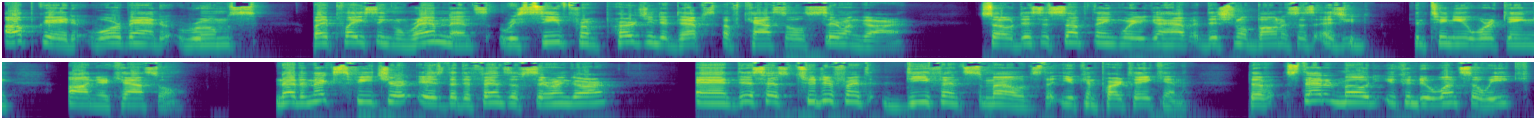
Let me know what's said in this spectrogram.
upgrade warband rooms by placing remnants received from purging the depths of Castle Cyrangar. So this is something where you're going to have additional bonuses as you continue working on your castle. Now the next feature is the Defense of Cyrangar. And this has two different defense modes that you can partake in. The standard mode you can do once a week,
